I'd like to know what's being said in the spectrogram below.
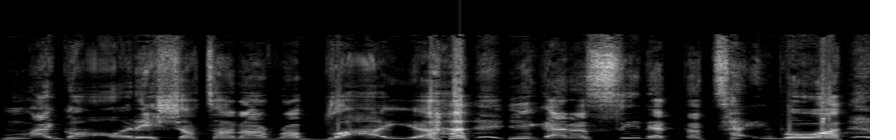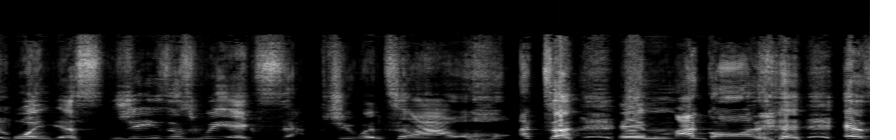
My God, it. You got a seat at the table. When you, Jesus, we accept you into our heart. And my God, as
